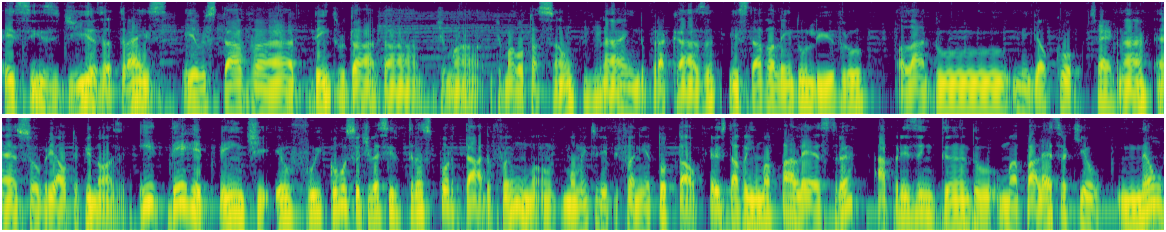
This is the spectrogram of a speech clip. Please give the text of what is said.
esses dias atrás eu estava dentro da, da de, uma, de uma lotação, uhum. né, indo para casa, e estava lendo o livro lá do Miguel Coco, né? É, sobre auto-hipnose. E de repente eu fui como se eu tivesse sido transportado. Foi um, um momento de epifania total. Eu estava em uma palestra apresentando uma palestra que eu não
